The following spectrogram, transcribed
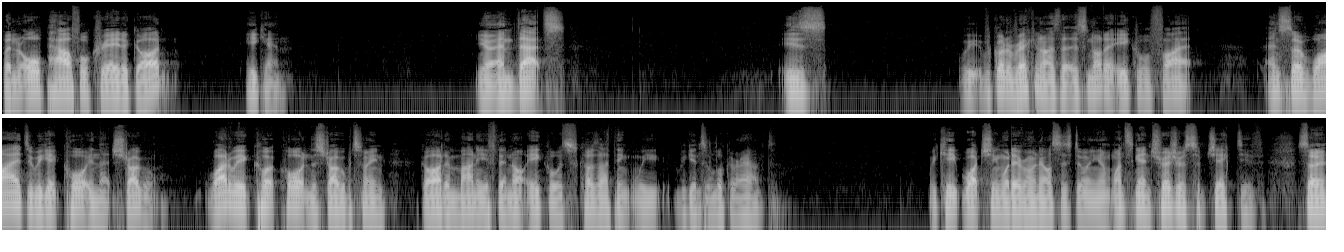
but an all-powerful Creator God, He can. You know, and that's is we, we've got to recognize that it's not an equal fight. And so, why do we get caught in that struggle? Why do we get caught in the struggle between God and money if they're not equal? It's because I think we begin to look around. We keep watching what everyone else is doing. And once again, treasure is subjective. So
